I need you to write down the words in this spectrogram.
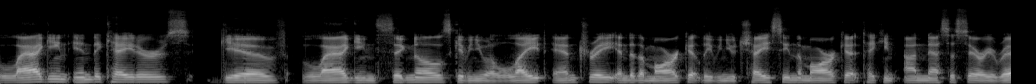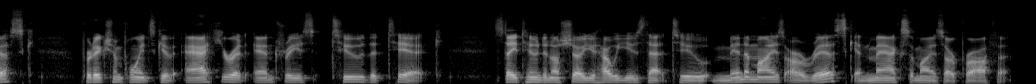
lagging indicators give lagging signals, giving you a late entry into the market, leaving you chasing the market, taking unnecessary risk. Prediction points give accurate entries to the tick. Stay tuned and I'll show you how we use that to minimize our risk and maximize our profit.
